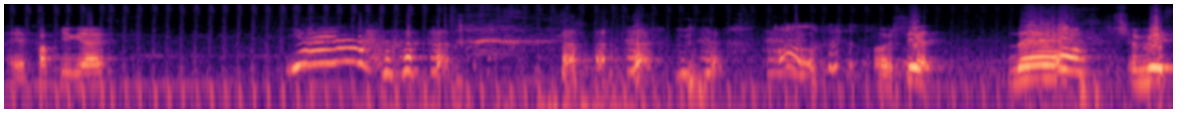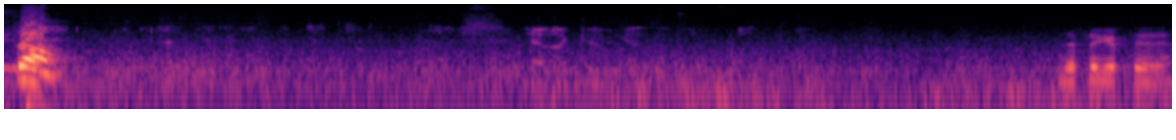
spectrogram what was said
Hey fuck you guys! Yeah! oh shit! Nej! Jag missade! Alltså. Det flög upp det.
